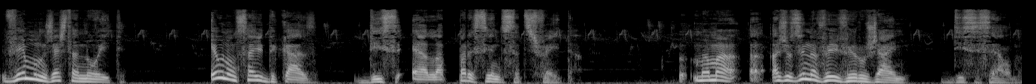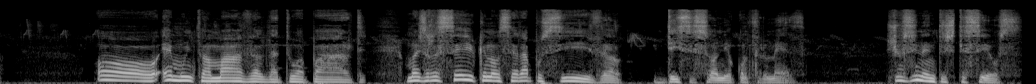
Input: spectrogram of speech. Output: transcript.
Vemo-nos esta noite. Eu não saio de casa, disse ela, parecendo satisfeita. Mamã, a Josina veio ver o Jaime, disse Selma. Oh, é muito amável da tua parte, mas receio que não será possível, disse Sônia com firmeza. Josina entristeceu-se.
